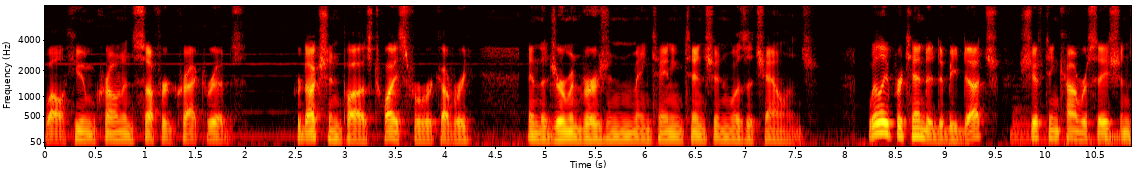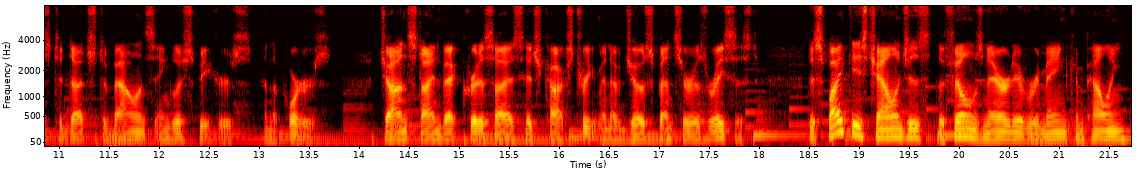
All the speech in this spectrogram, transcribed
while Hume Cronyn suffered cracked ribs. Production paused twice for recovery. In the German version, maintaining tension was a challenge. Willi pretended to be Dutch, shifting conversations to Dutch to balance English speakers and the porters. John Steinbeck criticized Hitchcock's treatment of Joe Spencer as racist. Despite these challenges, the film's narrative remained compelling,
